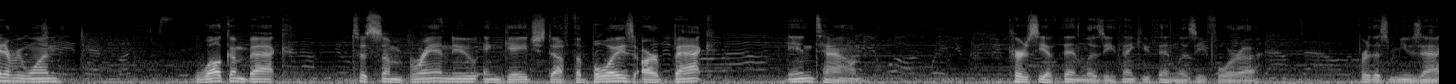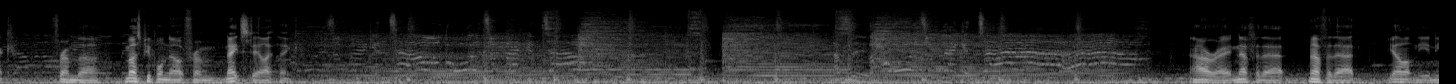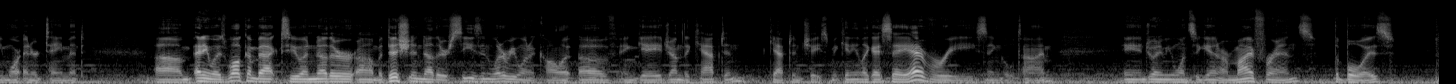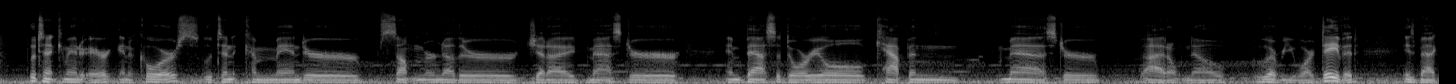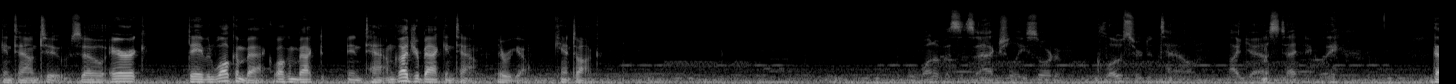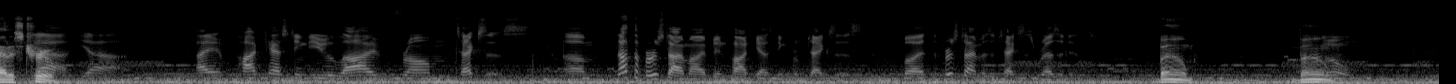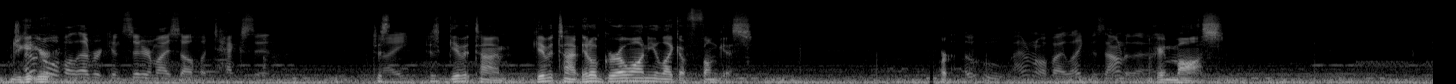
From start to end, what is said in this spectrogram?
Right, everyone. Welcome back to some brand new engaged stuff. The boys are back in town, courtesy of Thin Lizzy. Thank you, Thin Lizzy, for uh, for this muzak from the. Most people know it from Knight's Tale, I think. All right, enough of that. Enough of that. Y'all don't need any more entertainment. Um, anyways, welcome back to another um, edition, another season, whatever you want to call it, of Engage. I'm the captain, Captain Chase McKinney, like I say every single time. And joining me once again are my friends, the boys, Lieutenant Commander Eric, and of course, Lieutenant Commander something or another, Jedi Master, Ambassadorial, Captain Master, I don't know, whoever you are. David is back in town too. So, Eric, David, welcome back. Welcome back in town. I'm glad you're back in town. There we go. Can't talk. Well, one of us is actually sort of closer to town, I guess, technically. That is true. Yeah, yeah. I am podcasting to you live from Texas. Um, not the first time I've been podcasting from Texas, but the first time as a Texas resident. Boom. Boom. Boom. Did you I get don't your know if I'll ever consider myself a Texan. Just right? just give it time. Give it time. It'll grow on you like a fungus. Or Ooh, I don't know if I like the sound of that. okay, moss.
